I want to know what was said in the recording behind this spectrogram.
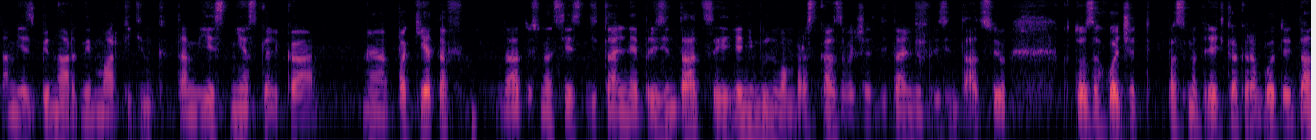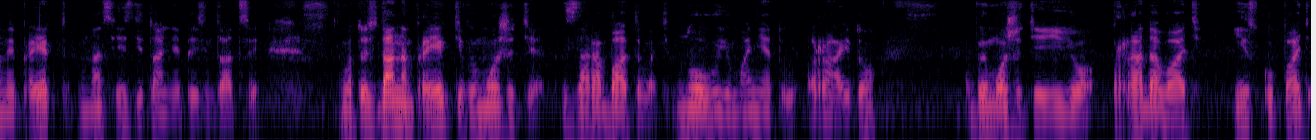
Там есть бинарный маркетинг, там есть несколько э, пакетов, да, то есть у нас есть детальные презентации. Я не буду вам рассказывать сейчас детальную презентацию, кто захочет посмотреть, как работает данный проект, у нас есть детальные презентации. Вот, то есть в данном проекте вы можете зарабатывать новую монету Райдо, вы можете ее продавать и скупать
